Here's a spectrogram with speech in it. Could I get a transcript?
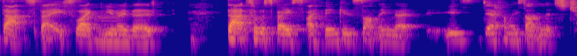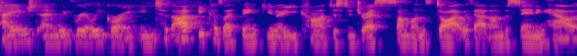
that space, like, mm. you know, mm. the that sort of space, I think is something that is definitely something that's changed and we've really grown into that because I think, you know, you can't just address someone's diet without understanding how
